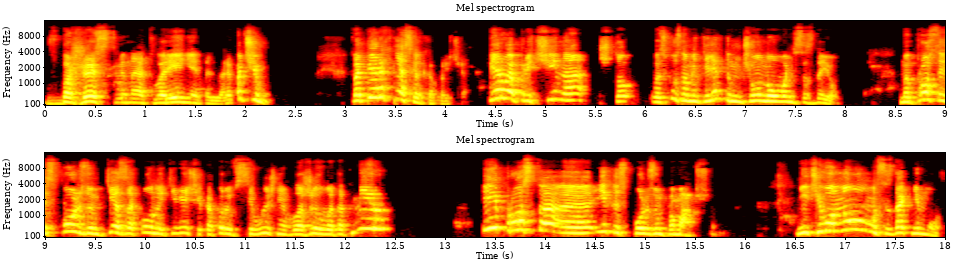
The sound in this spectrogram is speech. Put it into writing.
в божественное творение и так далее. Почему? Во-первых, несколько причин. Первая причина, что в искусственном интеллекте мы ничего нового не создаем. Мы просто используем те законы, те вещи, которые Всевышний вложил в этот мир, и просто э, их используем по максимуму. Ничего нового мы создать не можем.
